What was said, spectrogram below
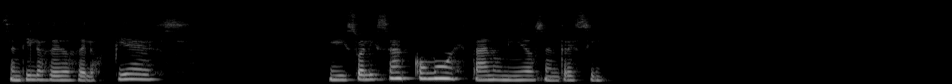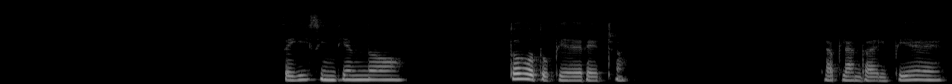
Sentí los dedos de los pies y visualiza cómo están unidos entre sí. Seguí sintiendo todo tu pie derecho, la planta del pie,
